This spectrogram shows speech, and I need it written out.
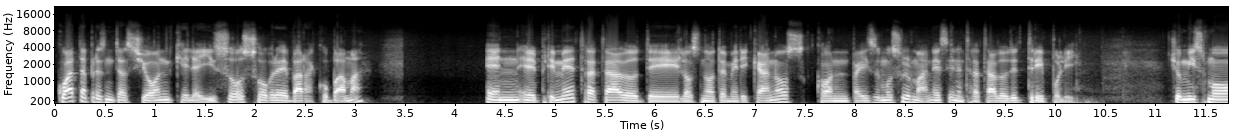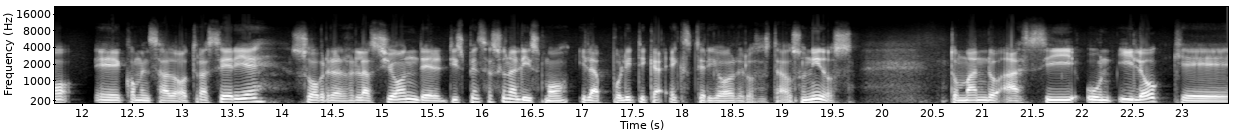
cuarta presentación que le hizo sobre Barack Obama en el primer tratado de los norteamericanos con países musulmanes en el Tratado de Trípoli. Yo mismo he comenzado otra serie sobre la relación del dispensacionalismo y la política exterior de los Estados Unidos, tomando así un hilo que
